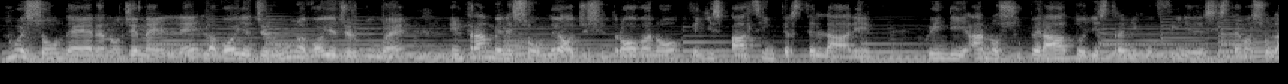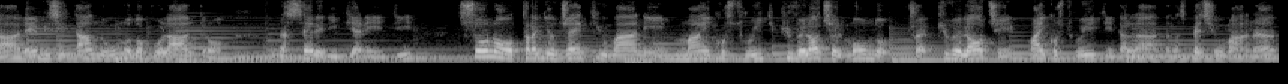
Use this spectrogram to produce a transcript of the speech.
Due sonde erano gemelle, la Voyager 1 e Voyager 2. Entrambe le sonde oggi si trovano negli spazi interstellari, quindi hanno superato gli estremi confini del Sistema Solare, visitando uno dopo l'altro una serie di pianeti. Sono tra gli oggetti umani mai costruiti più veloci al mondo, cioè più veloci mai costruiti dalla, dalla specie umana,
